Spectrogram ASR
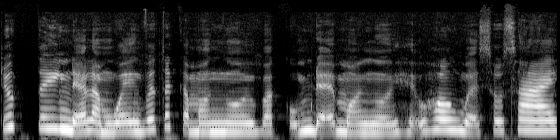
Trước tiên để làm quen với tất cả mọi người và cũng để mọi người hiểu hơn về Sosa,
